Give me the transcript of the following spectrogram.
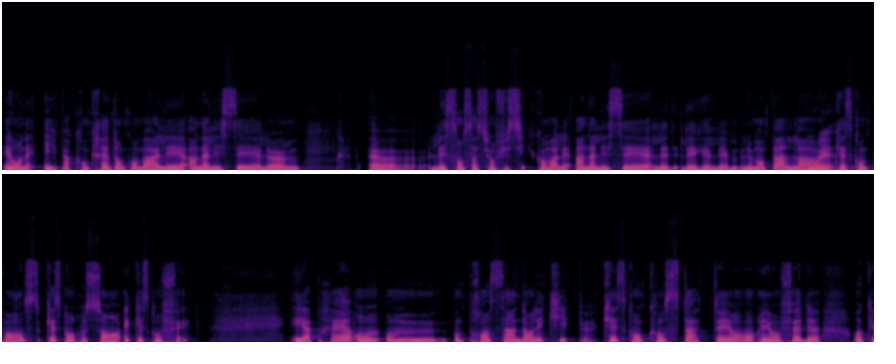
Et on est hyper concret, donc on va aller analyser le, euh, les sensations physiques, on va aller analyser les, les- les- le mental, Ouais. qu'est-ce qu'on pense, qu'est-ce qu'on ressent? Et qu'est-ce qu'on fait? Et après, on, on, on prend ça dans l'équipe. Qu'est-ce qu'on constate? Et on, et on fait de, ok,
